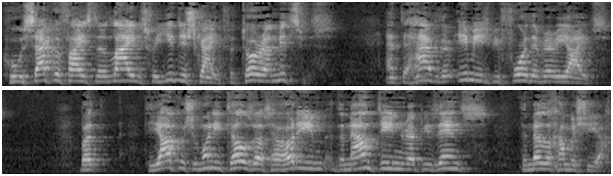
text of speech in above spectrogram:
who sacrificed their lives for Yiddishkeit, for Torah and mitzvahs, and to have their image before their very eyes. But the Yalkut Shimoni tells us Harim, the mountain represents the Melech HaMashiach.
